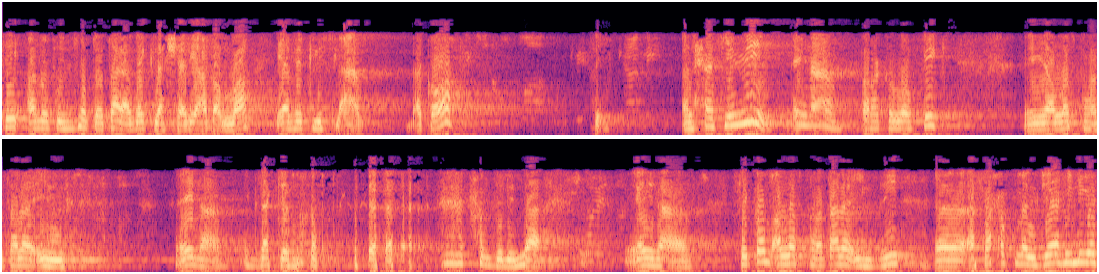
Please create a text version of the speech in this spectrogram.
c'est en opposition totale avec la charia d'Allah et avec l'islam. D'accord Al-Hakimin, eh naam, barakallahu fik. Et Allah subhanahu wa ta'ala, il... Eh naam, exactement. Alhamdulillah. Eh naam. C'est comme Allah subhanahu wa ta'ala, il dit, أفحكم الجاهلية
